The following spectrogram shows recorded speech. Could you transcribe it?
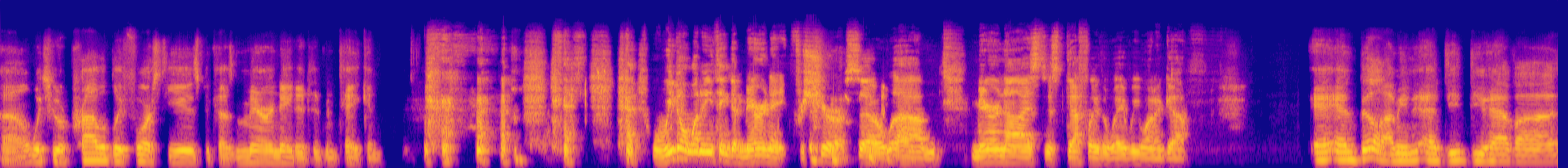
uh, which you were probably forced to use because marinated had been taken. we don't want anything to marinate for sure. So um, marinized is definitely the way we want to go. And, and Bill, I mean, uh, do, do, you have uh,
